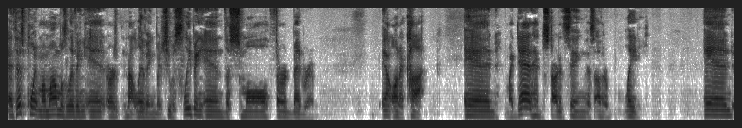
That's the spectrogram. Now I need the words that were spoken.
at this point my mom was living in or not living but she was sleeping in the small third bedroom on a cot. And my dad had started seeing this other lady. And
